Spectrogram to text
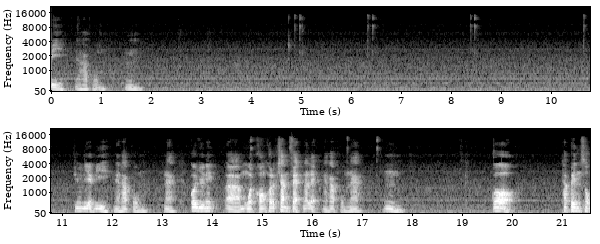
บีนะครับผม อืมฟิวเลียบีนะครับผมนะ ก็อยู่ในหมวดของ collection fat นั่นแหละนะครับผมนะ อืม ก็ถ้าเป็นทรง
